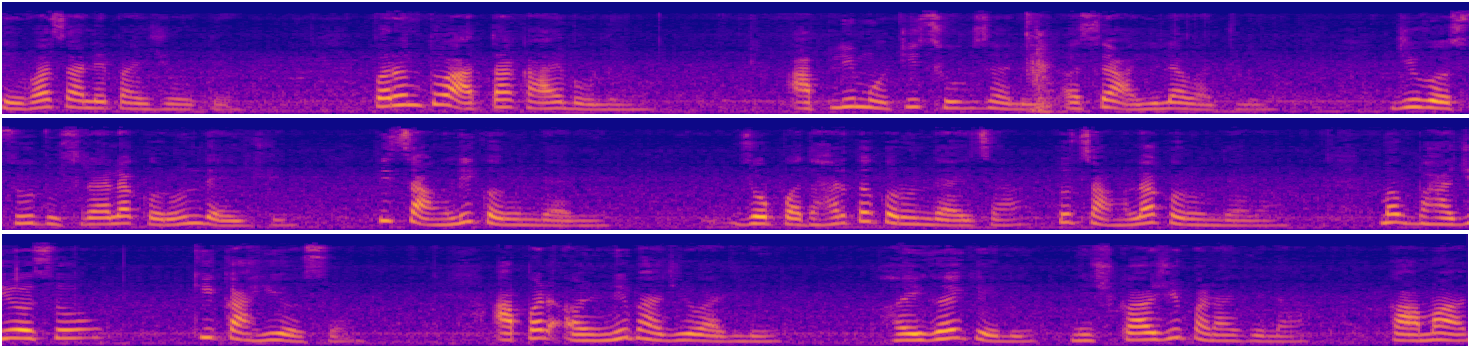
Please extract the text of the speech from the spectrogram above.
तेव्हाच आले पाहिजे होते. परंतु आता काय बोलू? आपली मोठी चूक झाली असं आईला वाटले. जी वस्तू दुसऱ्याला करून द्यायची ती चांगली करून द्यावी. जो पदार्थ करून द्यायचा तो चांगला करून द्यावा. मग भाजी असो की काही असो. आपण अळणी भाजी वाढली हैगय केली निष्काळजीपणा केला कामात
